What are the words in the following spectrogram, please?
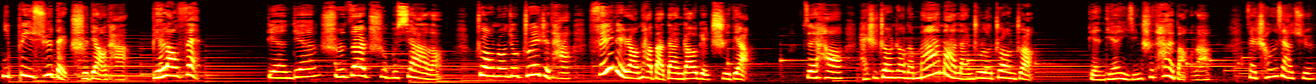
你必须得吃掉它，别浪费。点点实在吃不下了，壮壮就追着他，非得让他把蛋糕给吃掉。最后还是壮壮的妈妈拦住了壮壮。点点已经吃太饱了，再撑下去。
